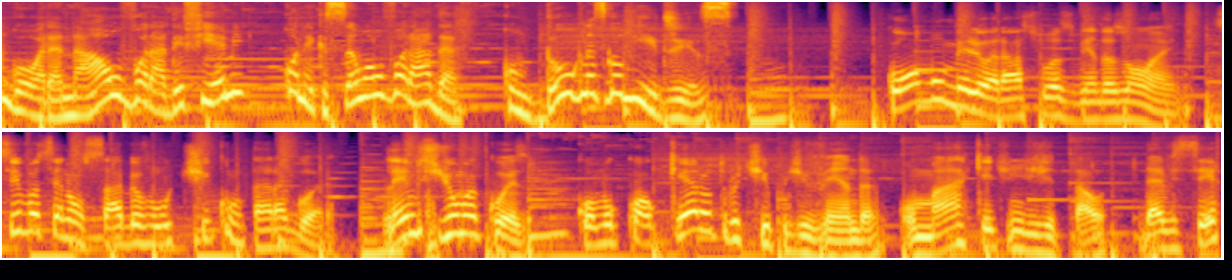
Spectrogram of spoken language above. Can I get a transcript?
Agora na Alvorada FM, Conexão Alvorada, com Douglas Gomides. Como melhorar suas vendas online? Se você não sabe, eu vou te contar agora. Lembre-se de uma coisa: como qualquer outro tipo de venda, o marketing digital deve ser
